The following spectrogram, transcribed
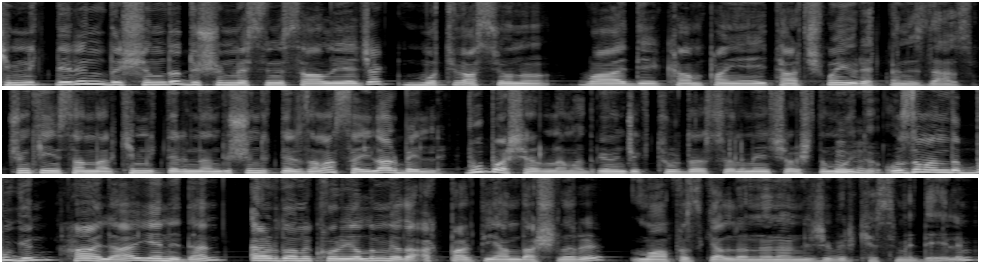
kimliklerin dışında düşünmesini sağlayacak motivasyonu, vaadi, kampanyayı, tartışmayı üretmeniz lazım. Çünkü insanlar kimliklerinden düşündükleri zaman sayılar belli. Bu başarılamadı. Bir önceki turda söylemeye çalıştığım oydu. o zaman da bugün hala yeniden Erdoğan'ı koruyalım ya da AK Parti yandaşları muhafazakarların önemlice bir kesimi diyelim.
